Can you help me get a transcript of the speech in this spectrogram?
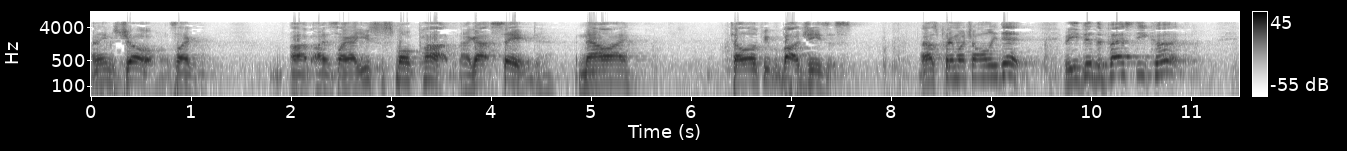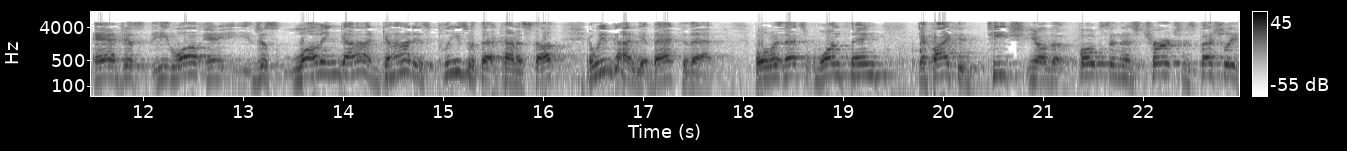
my name's Joe. It's like, uh, I was like, I used to smoke pot, and I got saved. And now I tell other people about Jesus. That was pretty much all he did. But he did the best he could. And just he loved, and he, just loving God. God is pleased with that kind of stuff, and we've got to get back to that. But that's one thing. If I could teach, you know, the folks in this church, especially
